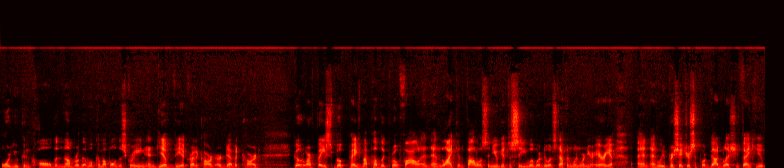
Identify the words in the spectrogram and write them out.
or you can call the number that will come up on the screen and give via credit card or debit card go to our Facebook page, my public profile, and, and like and follow us, and you get to see when we're doing stuff and when we're in your area. And, and we appreciate your support. God bless you. Thank you.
